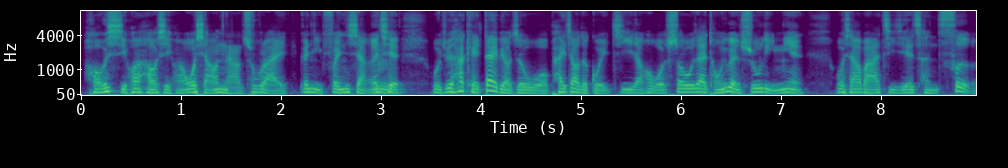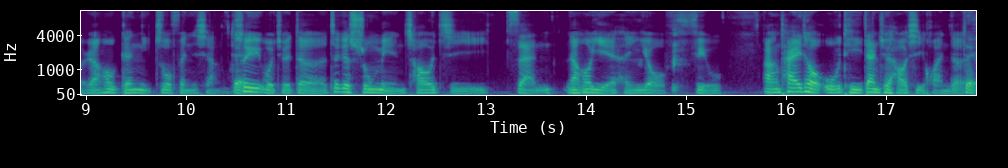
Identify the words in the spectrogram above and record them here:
好喜欢，好喜欢，我想要拿出来跟你分享，而且我觉得它可以代表着我拍照的轨迹，然后我收录在同一本书里面，我想要把它集结成册，然后跟你做分享。所以我觉得这个书名超级赞，然后也很有 feel。Untitled 无题但却好喜欢的。对，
